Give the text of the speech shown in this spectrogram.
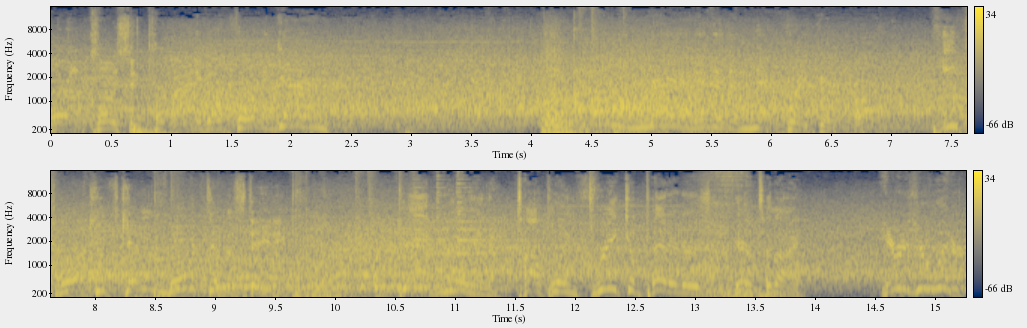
More up close and personal. Trying to go for it again. Oh, man, into the neck breaker. Each one keeps getting more devastating. Big win, toppling three competitors here tonight. Here is your winner.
